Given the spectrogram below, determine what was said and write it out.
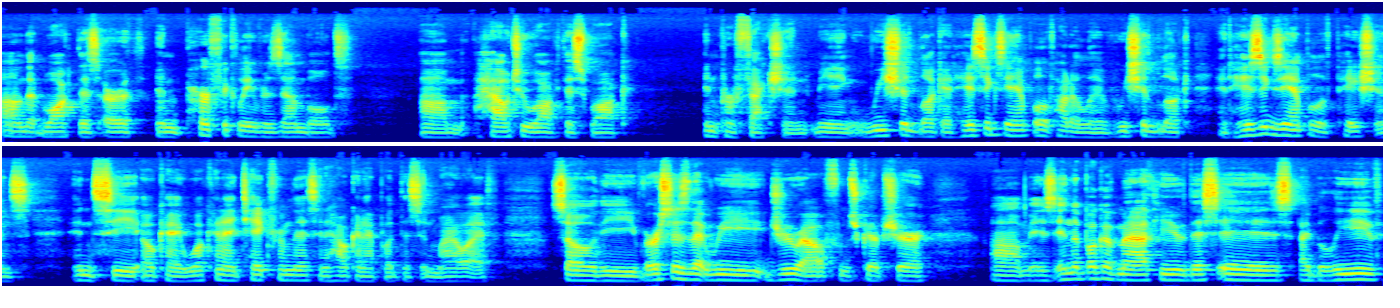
um, that walked this earth and perfectly resembled um, how to walk this walk in perfection, meaning we should look at his example of how to live. We should look at his example of patience and see, okay, what can I take from this and how can I put this in my life? So the verses that we drew out from scripture um, is in the book of Matthew. This is, I believe,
